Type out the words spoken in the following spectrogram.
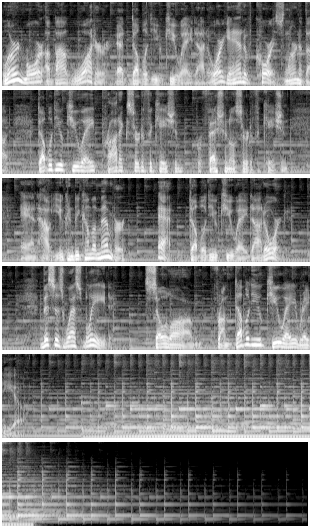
Learn more about water at WQA.org and, of course, learn about WQA product certification, professional certification, and how you can become a member at WQA.org. This is Wes Bleed. So long from WQA Radio.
